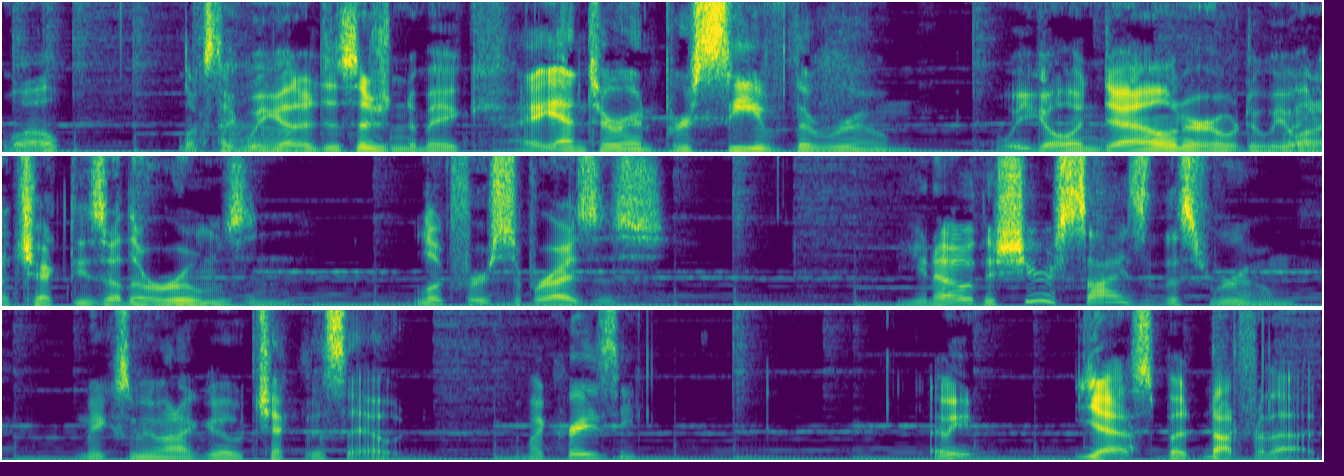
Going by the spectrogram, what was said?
Well, looks like we Uh, got a decision to make. I enter and perceive the room. We going down, or do we want to check these other rooms and look for surprises? You know, the sheer size of this room makes me want to go check this out. Am I crazy? I mean, yes, but not for that.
